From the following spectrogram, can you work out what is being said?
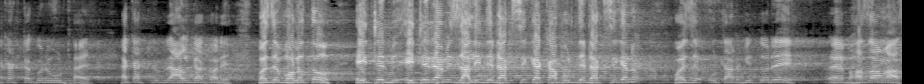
এক একটা করে উঠায়, এক একটা করে আলগা করে। যে, বলো তো, এইটার এইটারে আমি জালি দিয়ে ডাকছি কে, কাপড় দিয়ে ডাকছি কেন? কয় যে ওটার ভিতরে ভাজা মাছ,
